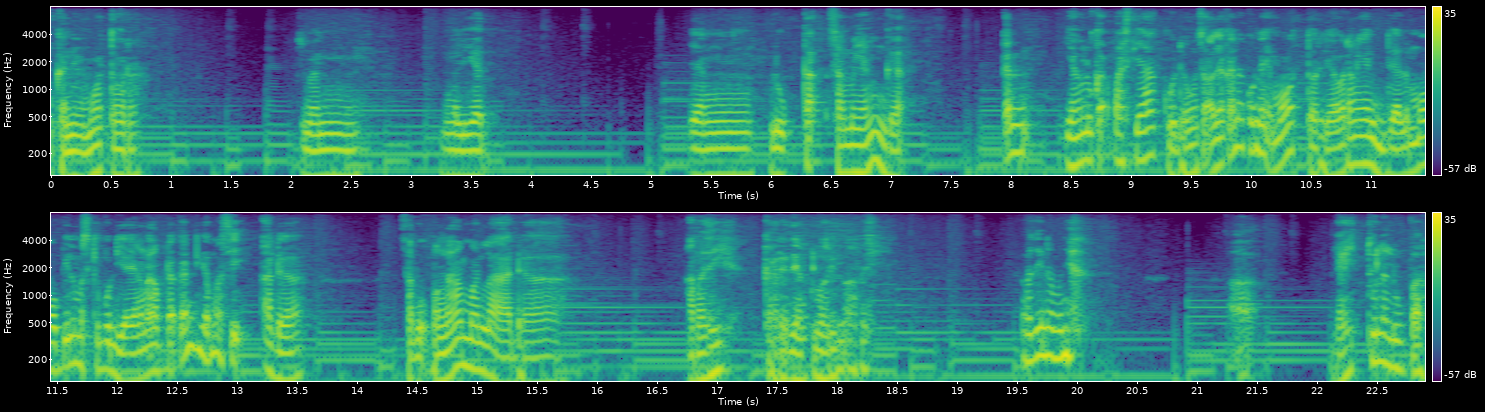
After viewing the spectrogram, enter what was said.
bukan yang motor. Cuman ngelihat yang luka sama yang enggak. Kan yang luka pasti aku dong soalnya kan aku naik motor ya orang yang di dalam mobil meskipun dia yang nabrak kan dia masih ada sabuk pengaman lah ada apa sih? Karet yang keluar itu apa sih? Apa sih namanya uh, ya itulah lupa.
